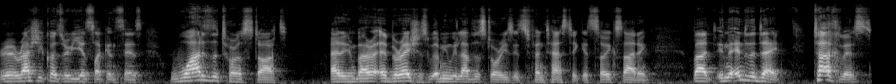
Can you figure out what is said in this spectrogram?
Rashi quotes Rabbi Yitzchak and says, why does the Torah start at Bereshis? I mean, we love the stories; it's fantastic, it's so exciting. But in the end of the day, Tachlis,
